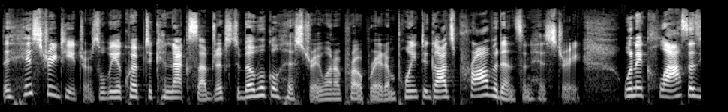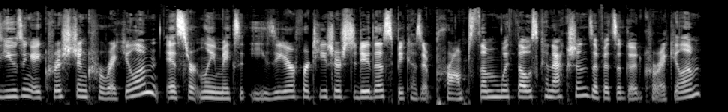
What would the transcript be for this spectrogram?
The history teachers will be equipped to connect subjects to biblical history when appropriate and point to God's providence in history. When a class is using a Christian curriculum, it certainly makes it easier easier for teachers to do this because it prompts them with those connections if it's a good curriculum.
